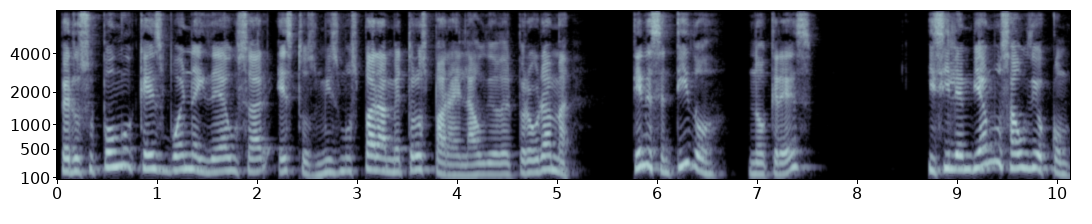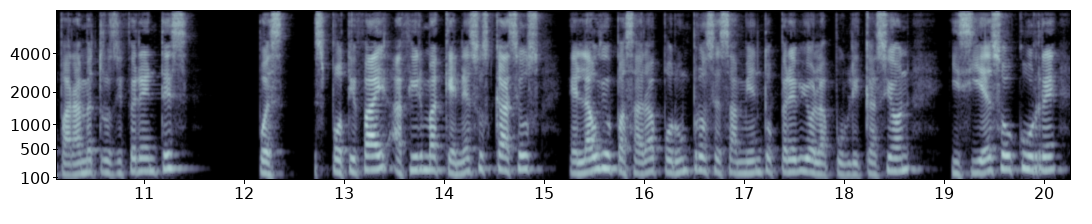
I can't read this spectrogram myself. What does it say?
pero supongo que es buena idea usar estos mismos parámetros para el audio del programa, tiene sentido, ¿no crees? Y si le enviamos audio con parámetros diferentes, pues Spotify afirma que en esos casos el audio pasará por un procesamiento previo a la publicación y si eso ocurre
